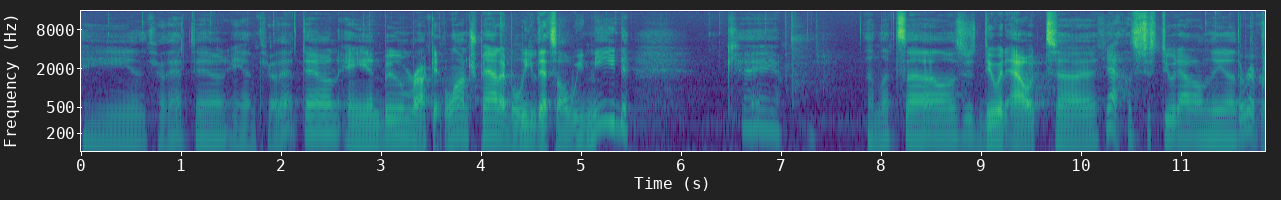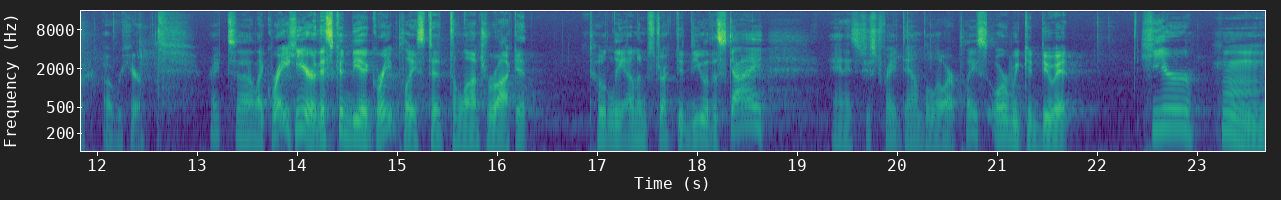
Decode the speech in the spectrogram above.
And throw that down, and throw that down, and boom, rocket launch pad. I believe that's all we need. Okay. And let's uh, let's just do it out. Uh, yeah, let's just do it out on the uh, the river over here, right? Uh, like right here. This could be a great place to to launch a rocket. Totally unobstructed view of the sky, and it's just right down below our place. Or we could do it here. Hmm.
